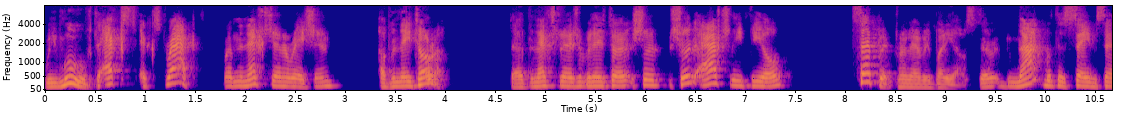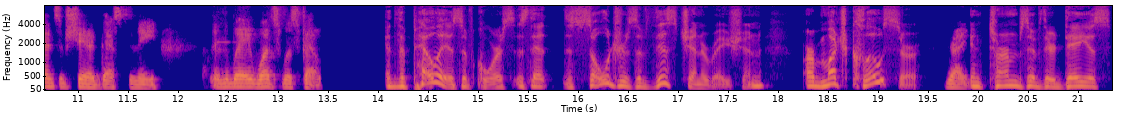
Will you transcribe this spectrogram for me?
remove, to ex- extract from the next generation of B'nai Torah. That the next generation of B'nai Torah should, should actually feel separate from everybody else. They're not with the same sense of shared destiny in the way once was felt. And the Pella is, of course, is that the soldiers of this generation are much closer right. in terms of their deus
